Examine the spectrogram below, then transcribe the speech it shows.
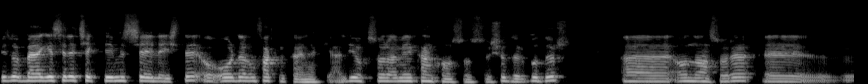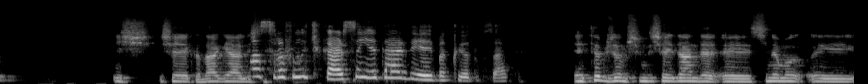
Biz o belgesele çektiğimiz şeyle işte oradan ufak bir kaynak geldi. Yok sonra Amerikan konsolosluğu şudur budur. Ee, ondan sonra e, iş şeye kadar geldi. Masrafını çıkarsın yeter diye bakıyorduk zaten. E tabii canım şimdi şeyden de e, sinema e,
